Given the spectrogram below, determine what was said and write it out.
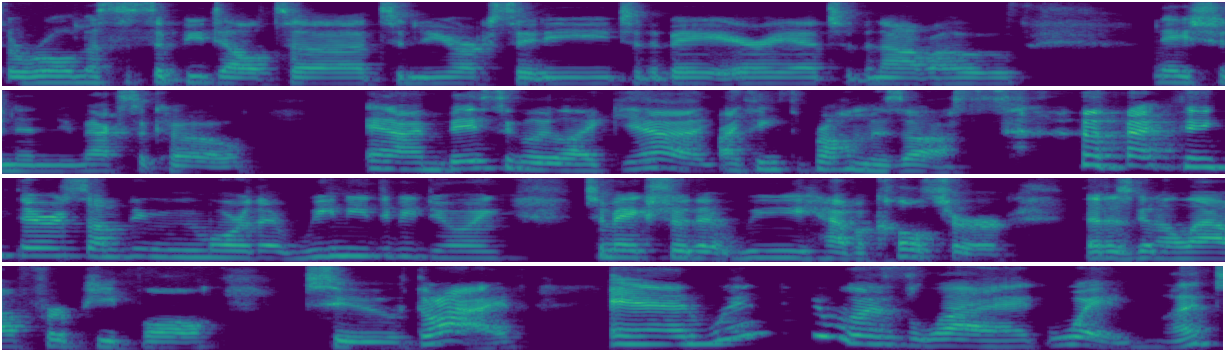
the rural Mississippi Delta to New York City to the Bay Area to the Navajo Nation in New Mexico. And I'm basically like, yeah, I think the problem is us. I think there's something more that we need to be doing to make sure that we have a culture that is going to allow for people to thrive. And Wendy was like, wait, what?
